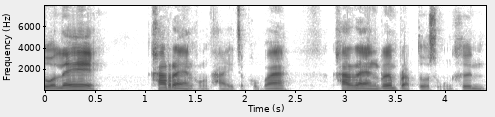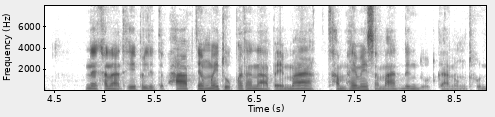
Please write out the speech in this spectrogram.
ตัวเลข ค่าแรงของไทยจะพบว่าค่าแรงเริ่มปรับตัวสูงขึ้น ในขณะที่ผลิตภาพยังไม่ถูกพัฒนาไปมากทำให้ไม่สามารถดึงดูดการลงทุน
